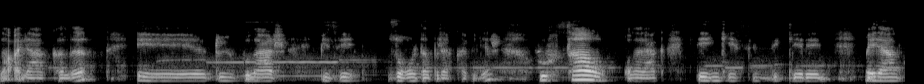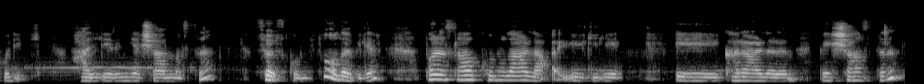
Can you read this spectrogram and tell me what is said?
alakalı eee, duygular bizi zorda bırakabilir. Ruhsal olarak dengesizliklerin, melankolik hallerin yaşanması söz konusu olabilir. Parasal konularla ilgili eee, kararların ve şansların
